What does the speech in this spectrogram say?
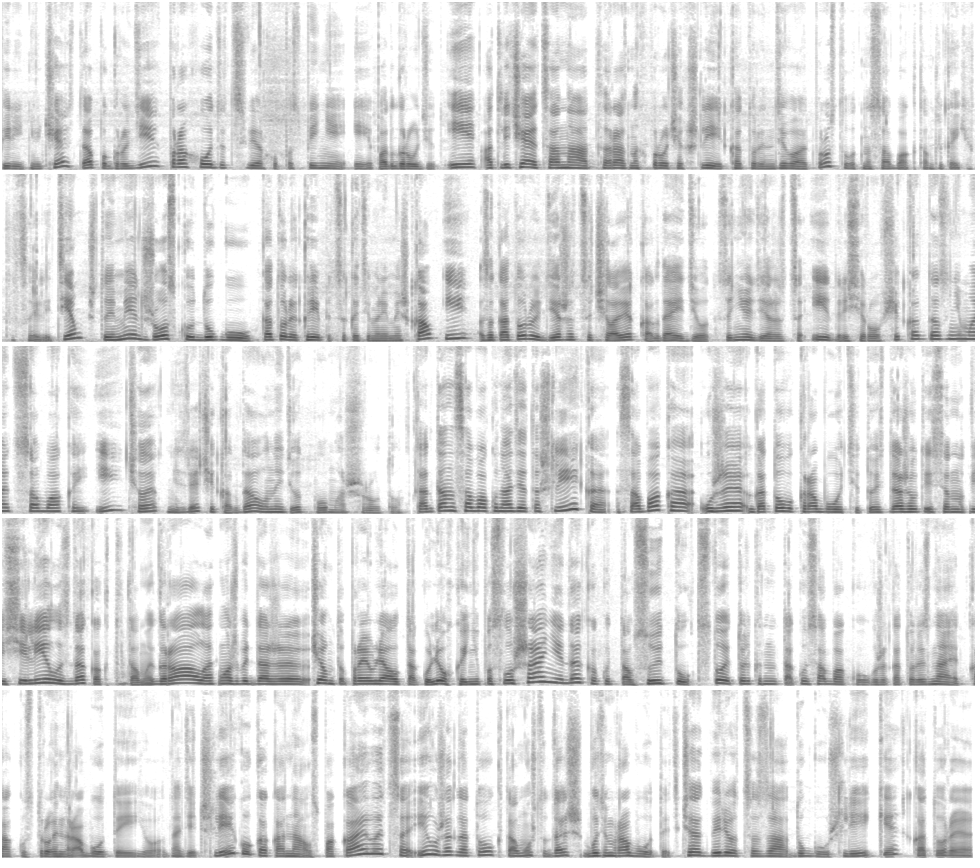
переднюю часть, да, по груди проходят сверху, по спине и под грудью. И отличается она от разных прочих шлейк, которые надевают просто вот на собак там для каких-то целей, тем, что имеет жесткую дугу, которая крепится к этим ремешкам и за которую держится человек, когда идет. За нее держится и дрессировщик, когда занимается собакой, и человек незрячий, когда он идет по маршруту. Когда на собаку надета шлейка, собака уже готова к работе. То есть даже вот если она веселилась, да, как-то там играла, может быть, даже чем-то проявляла такое легкое непослушание, да, какую-то там суету. Стоит только на такую собаку уже, которая знает, как устроена работа ее, надеть шлейку, как она успокаивается и уже готова к тому, что дальше будем работать. Человек берется за дугу шлейки, которая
